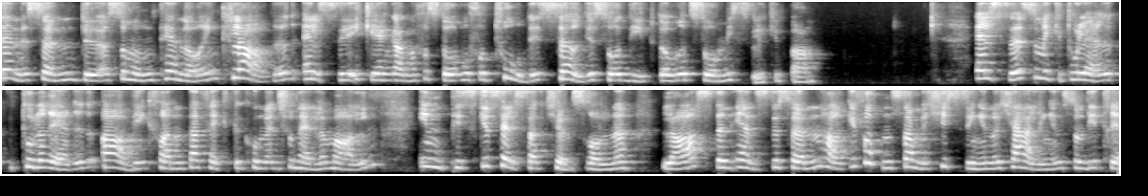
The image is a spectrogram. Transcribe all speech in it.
denne sønnen dør som ung tenåring, klarer Else ikke engang å forstå hvorfor Tordis sørger så dypt over et så mislykket barn. Else, som ikke tolerer, tolererer avvik fra den perfekte, konvensjonelle malen, innpisker selvsagt kjønnsrollene. Lars, den eneste sønnen, har ikke fått den samme kyssingen og kjærlingen som de tre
